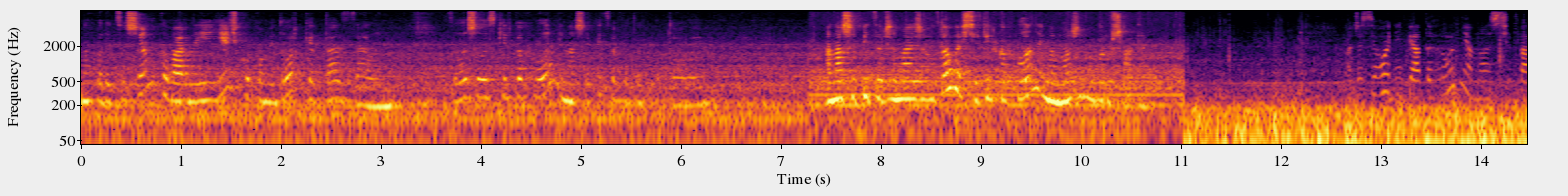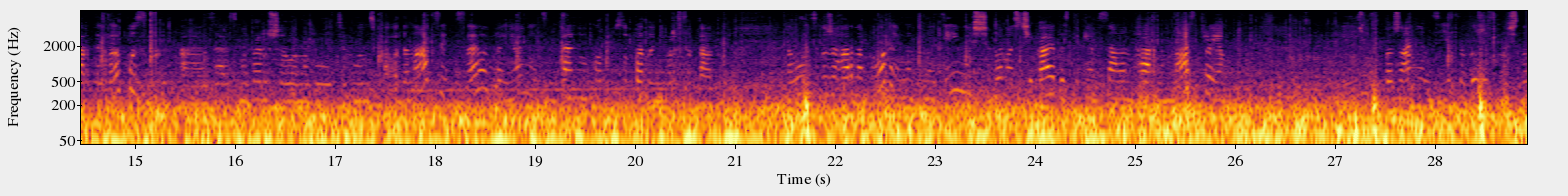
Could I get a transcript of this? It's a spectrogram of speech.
знаходиться шинка, варне яєчко, помідорки та зелень. Залишилось кілька хвилин і наша піца буде готовою. А наша піца вже майже готова, ще кілька хвилин і ми можемо вирушати. Отже, сьогодні 5 грудня, у нас четвертий випуск. Зараз ми вирушили на вулицю Глунська, 11. Це в районі центрального корпусу педуніверситету. На вулиці дуже гарна погода, і ми надіємося, що ви нас чекаєте з таким самим гарним настроєм і з бажанням з'їсти дуже смачну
